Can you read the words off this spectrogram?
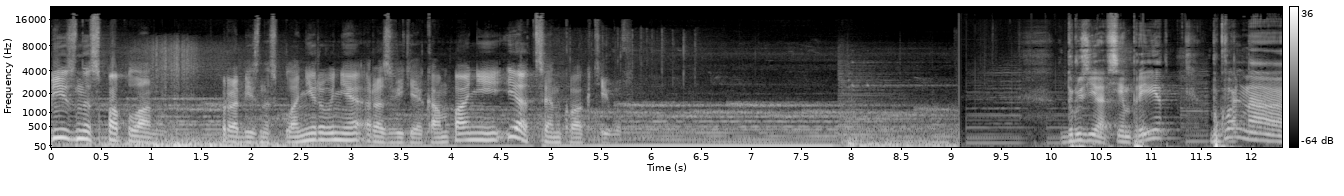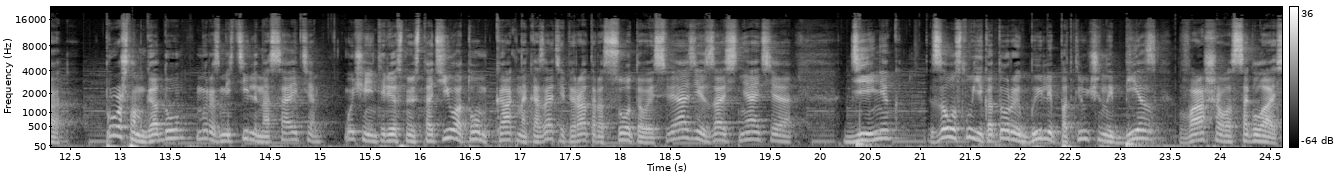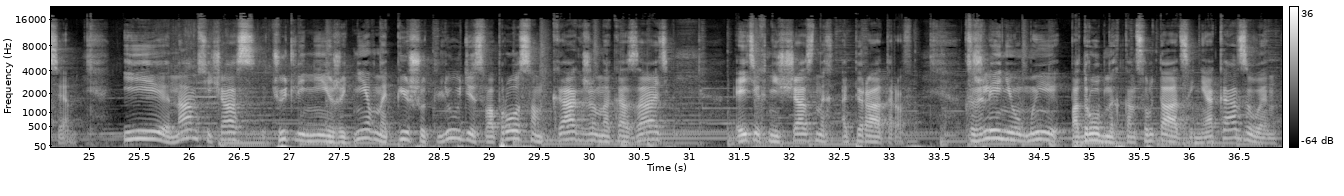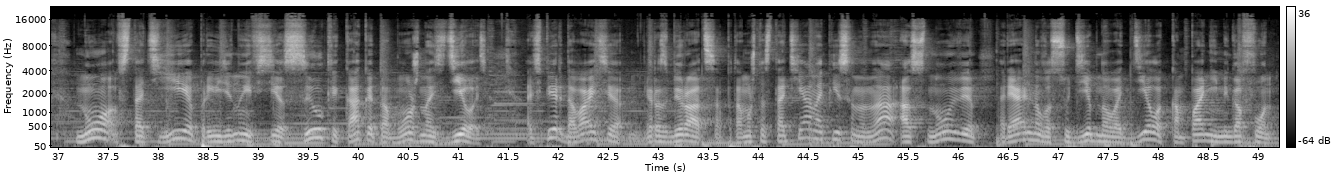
Бизнес по плану. Про бизнес-планирование, развитие компании и оценку активов. Друзья, всем привет! Буквально в прошлом году мы разместили на сайте очень интересную статью о том, как наказать оператора сотовой связи за снятие денег за услуги, которые были подключены без вашего согласия. И нам сейчас чуть ли не ежедневно пишут люди с вопросом, как же наказать этих несчастных операторов. К сожалению, мы подробных консультаций не оказываем, но в статье приведены все ссылки, как это можно сделать. А теперь давайте разбираться, потому что статья написана на основе реального судебного дела компании Мегафон.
